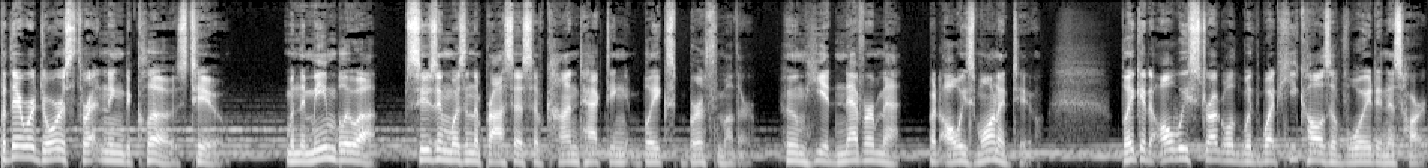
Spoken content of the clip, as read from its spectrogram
But there were doors threatening to close, too. When the meme blew up, Susan was in the process of contacting Blake's birth mother, whom he had never met, but always wanted to. Blake had always struggled with what he calls a void in his heart,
